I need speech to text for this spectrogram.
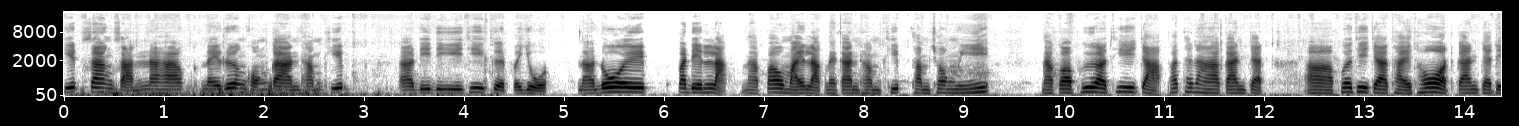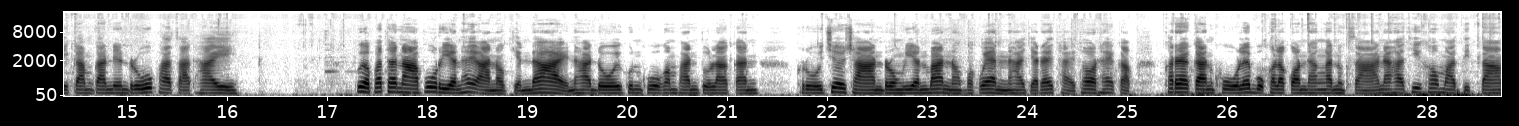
คิดสร้างสรรค์นะคะในเรื่องของการทำคลิปดีๆ ที่เกิดประโยชน์นะโดยประเด็นหลักนะเป้าหมายหลักในการทำคลิปทำช่องนี้นะก็เพื่อที่จะพัฒนาการจัด เพื่อที่จะถ่ายทอดการจัดกิจกรรมการเรียนรู้ภาษาไทย เพื่อพัฒนาผู้เรียนให้อ่านออกเขียนได้นะคะโดยคุณครูคำพันธ์ตุลาการครูเชี่ยวชาญโรงเรียนบ้านหนองปักแว่นนะคะจะได้ถ่ายทอดให้กับข้าราชการครูและบุคลากรทางการศึกษานะคะที่เข้ามาติดตาม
